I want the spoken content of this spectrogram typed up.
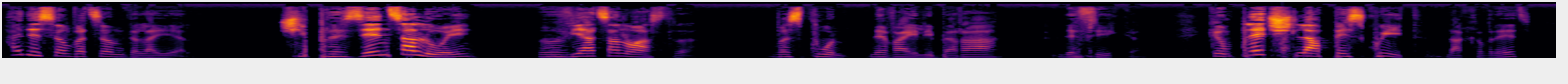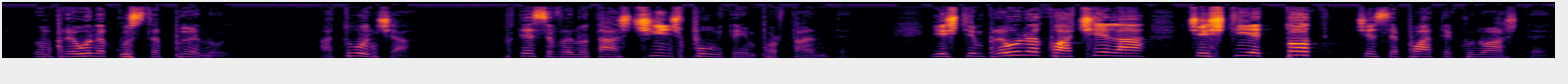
haideți să învățăm de la El. Și prezența Lui în viața noastră, vă spun, ne va elibera de frică. Când pleci la pescuit, dacă vreți, împreună cu stăpânul, atunci puteți să vă notați cinci puncte importante. Ești împreună cu acela ce știe tot ce se poate cunoaște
